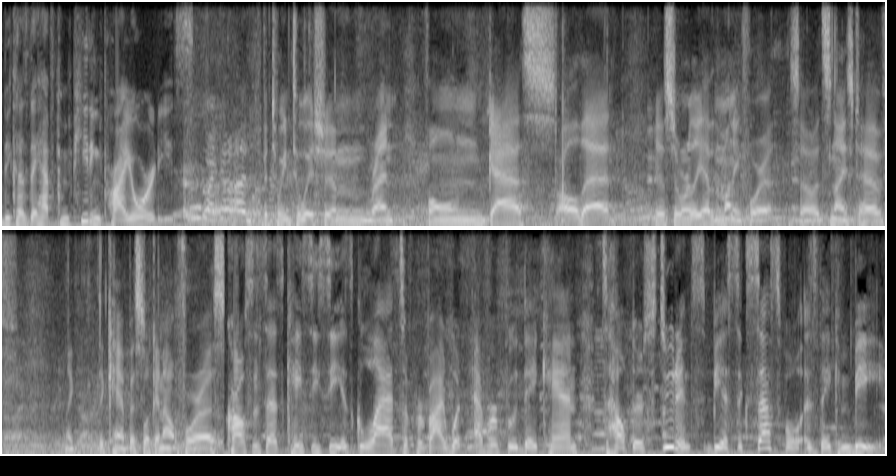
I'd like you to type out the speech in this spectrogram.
because they have competing priorities. Oh my God. Between tuition, rent, phone, gas, all that, just don't really have the money for it. So it's nice to have like the campus looking out for us. Carlson says KCC is glad to provide whatever food they can to help their students be as successful as they can be.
